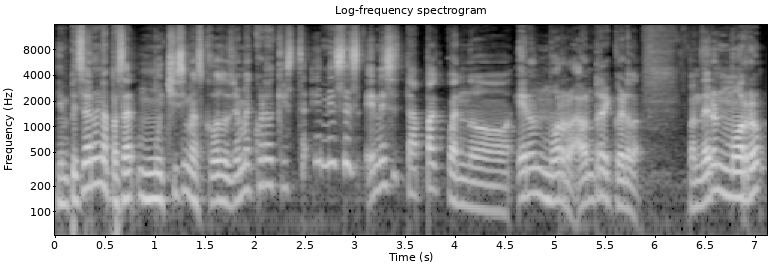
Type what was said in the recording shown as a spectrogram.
empezaron a pasar muchísimas cosas. Yo me acuerdo que esta, en, ese, en esa etapa cuando era un morro, aún recuerdo, cuando era un morro,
